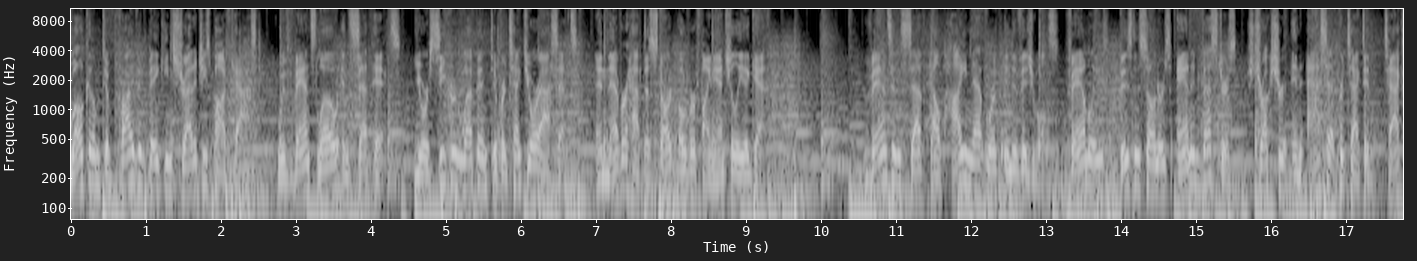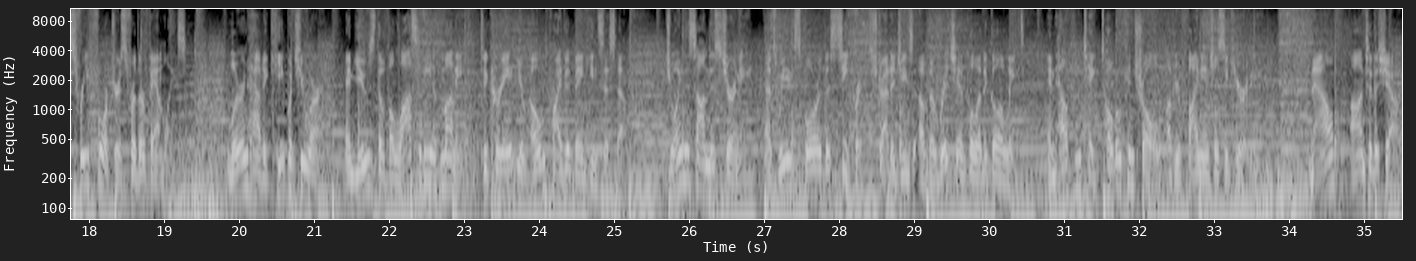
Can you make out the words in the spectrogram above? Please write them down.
Welcome to Private Banking Strategies Podcast with Vance Lowe and Seth Hicks, your secret weapon to protect your assets and never have to start over financially again. Vance and Seth help high net worth individuals, families, business owners, and investors structure an asset protected, tax free fortress for their families. Learn how to keep what you earn and use the velocity of money to create your own private banking system. Join us on this journey as we explore the secret strategies of the rich and political elite and help you take total control of your financial security. Now, on to the show.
